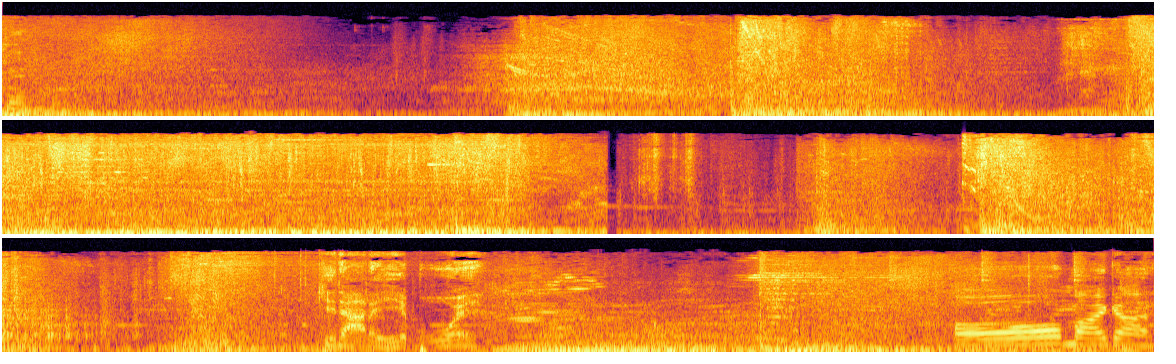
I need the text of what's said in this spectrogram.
You. Get out of here, boy. Oh my god.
